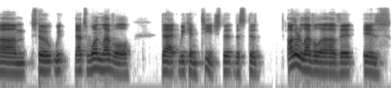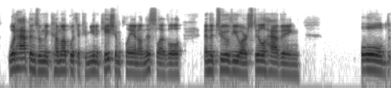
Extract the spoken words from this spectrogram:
um, so we, that's one level that we can teach. The, the, the other level of it is what happens when we come up with a communication plan on this level and the two of you are still having old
